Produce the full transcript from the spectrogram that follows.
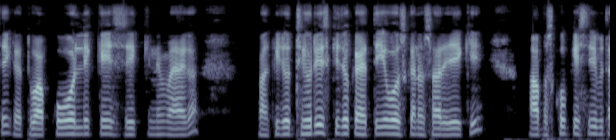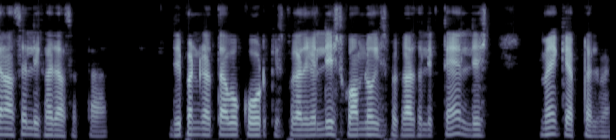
ठीक है तो आपको वो लिख के सीखने में आएगा। बाकी जो थ्योरी इसकी जो कहती है वो उसके अनुसार ये कि आप उसको किसी भी तरह से लिखा जा सकता है। डिपेंड करता है वो कोड किस प्रकार का लिस्ट को हम लोग इस प्रकार से लिखते हैं लिस्ट में कैपिटल में।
